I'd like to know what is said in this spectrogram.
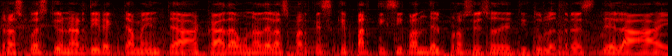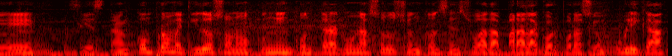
Tras cuestionar directamente a cada una de las partes que participan del proceso de título 3 de la AEE si están comprometidos o no con encontrar una solución consensuada para la corporación pública,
